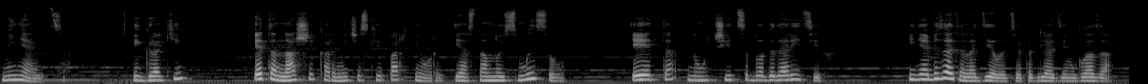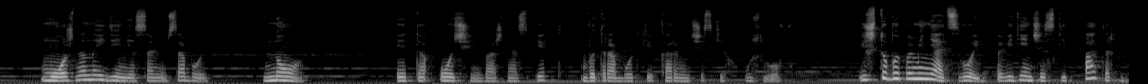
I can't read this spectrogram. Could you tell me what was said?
меняются. Игроки – это наши кармические партнеры, и основной смысл – это научиться благодарить их. И не обязательно делать это, глядя им в глаза. Можно наедине с самим собой. Но это очень важный аспект в отработке кармических узлов. И чтобы поменять свой поведенческий паттерн,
